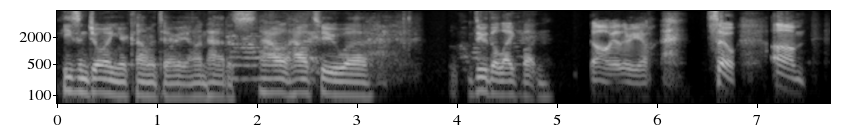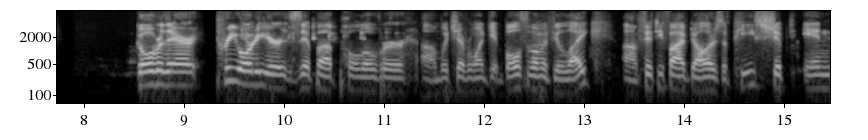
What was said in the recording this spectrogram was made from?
He's enjoying your commentary on how to how how to uh, do the like button. Oh yeah, there you go. So, um, go over there, pre-order your zip up pullover, um, whichever one. Get both of them if you like. Um, Fifty-five dollars a piece, shipped in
